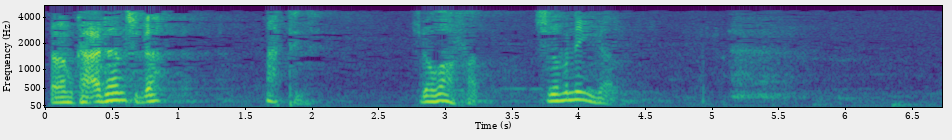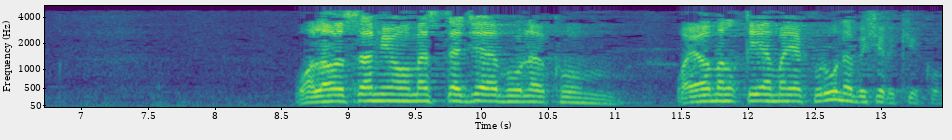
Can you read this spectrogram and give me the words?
Dalam keadaan sudah mati. Sudah wafat. Sudah meninggal. ولو سمعوا ما استجابوا لكم ويوم القيامة يكفرون بشرككم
